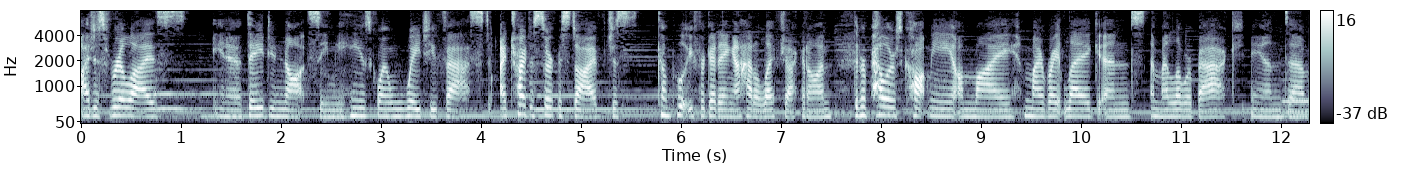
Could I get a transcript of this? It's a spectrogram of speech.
I just realized, you know, they do not see me. He is going way too fast. I tried to surface dive, just completely forgetting I had a life jacket on. The propellers caught me on my, my right leg and, and my lower back and um,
